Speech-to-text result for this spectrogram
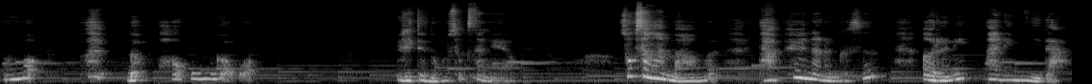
엄마, 나 바본가 봐. 이럴 때 너무 속상해요. 속상한 마음을 다 표현하는 것은 어른이 아닙니다.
